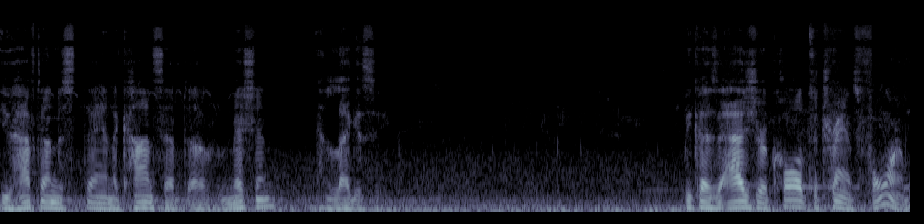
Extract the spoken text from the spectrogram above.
you have to understand the concept of mission and legacy. Because as you're called to transform,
